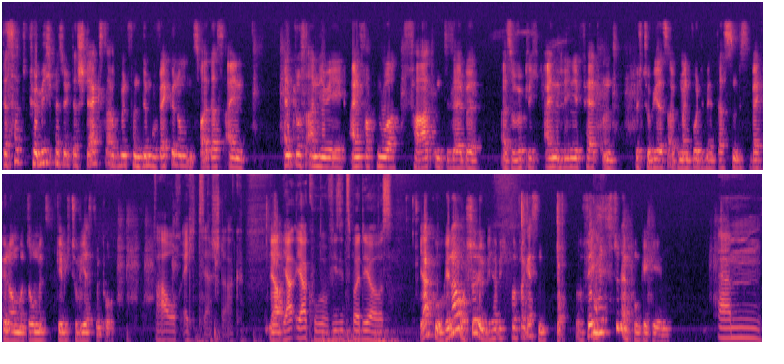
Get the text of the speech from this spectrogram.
das hat für mich persönlich das stärkste Argument von Dimbu weggenommen, und zwar, dass ein Endlos-Anime einfach nur fahrt und dieselbe, also wirklich eine Linie fährt und durch Tobias Argument wurde mir das ein bisschen weggenommen und somit gebe ich Tobias den Punkt. War auch echt sehr stark. Ja, Ja, Jaku, wie sieht's bei dir aus? Jaku, genau, Entschuldigung, die habe ich voll vergessen. Wem hättest du deinen Punkt gegeben? Ähm,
